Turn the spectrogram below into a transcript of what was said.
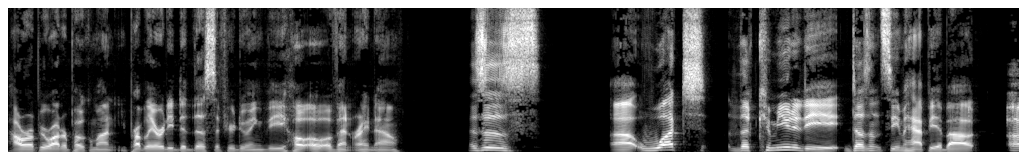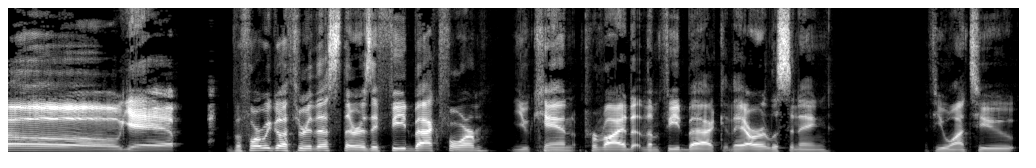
power up your water Pokemon. You probably already did this if you're doing the Ho-Oh event right now. This is uh, what the community doesn't seem happy about. Oh, yeah. Before we go through this, there is a feedback form. You can provide them feedback. They are listening. If you want to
